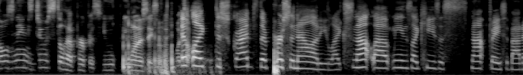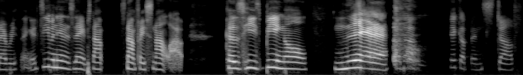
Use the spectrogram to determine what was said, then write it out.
those names do still have purpose. You you want to say something? What's it up? like describes their personality. Like snotlout means like he's a snot face about everything. It's even in his name, snot snot face snotlout, because he's being all nah about hiccup and stuff,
